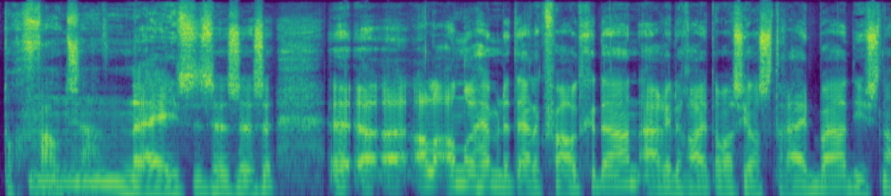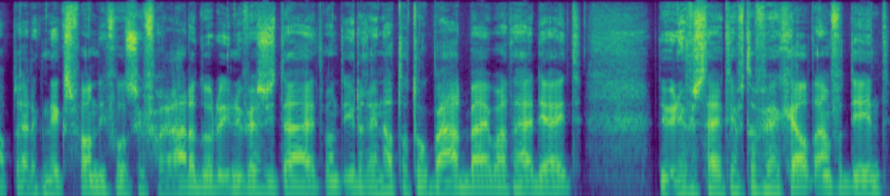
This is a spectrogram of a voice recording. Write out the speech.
toch fout mm, zaten? Nee, ze, ze, ze, ze uh, uh, alle anderen hebben het eigenlijk fout gedaan. Arie de Ruiter was heel strijdbaar. Die snapte eigenlijk niks van. Die voelde zich verraden door de universiteit. Want iedereen had er toch baat bij wat hij deed. De universiteit heeft er veel geld aan verdiend.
